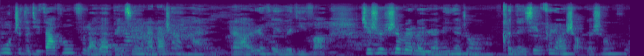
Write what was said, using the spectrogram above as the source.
物质的极大丰富来到北京、来到上海、来到任何一个地方，其实是为了远离那种可能性非常少的生活。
